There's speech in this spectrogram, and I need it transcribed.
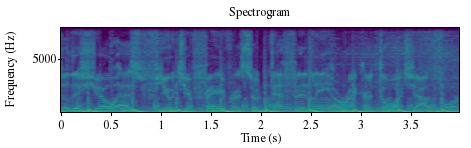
To the show as future favorite, so definitely a record to watch out for.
